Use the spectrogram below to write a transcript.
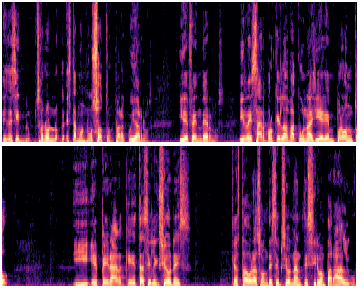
es decir, solo estamos nosotros para cuidarnos y defendernos y rezar porque las vacunas lleguen pronto y esperar que estas elecciones que hasta ahora son decepcionantes sirvan para algo,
